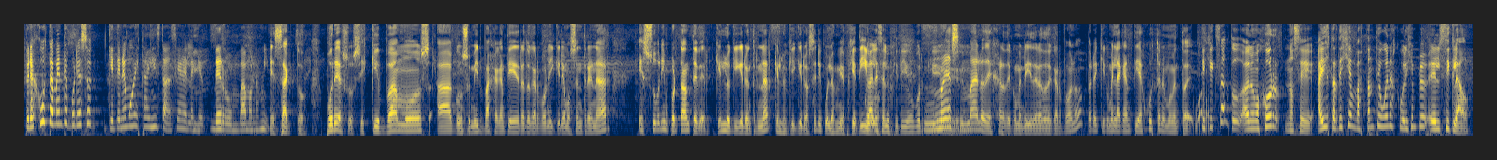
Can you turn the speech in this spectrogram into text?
Pero es justamente por eso que tenemos estas instancias en las que derrumbamos los mitos. Exacto. Por eso, si es que vamos a consumir baja cantidad de hidrato de carbono y queremos entrenar, es súper importante ver qué es lo que quiero entrenar, qué es lo que quiero hacer y cuál es mi objetivo. ¿Cuál es el objetivo? Porque... No es malo dejar de comer hidrato de carbono, pero hay que comer la cantidad justa en el momento adecuado. Es que exacto, a lo mejor, no sé, hay estrategias bastante buenas como por ejemplo el ciclado.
